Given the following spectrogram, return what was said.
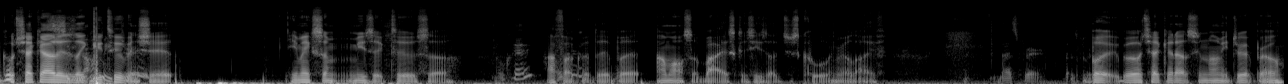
Go check out his like Tsunami YouTube and shit. He makes some music too, so Okay, I fuck okay. with it. But I'm also biased because he's uh, just cool in real life. That's fair. That's fair. But go check it out, Tsunami Drip, bro,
